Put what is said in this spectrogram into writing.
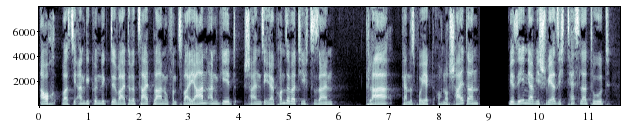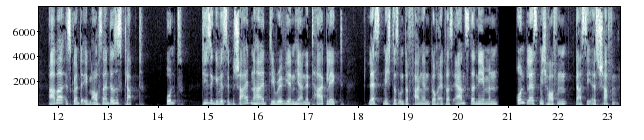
Auch was die angekündigte weitere Zeitplanung von zwei Jahren angeht, scheinen sie eher konservativ zu sein. Klar kann das Projekt auch noch scheitern, wir sehen ja, wie schwer sich Tesla tut, aber es könnte eben auch sein, dass es klappt. Und diese gewisse Bescheidenheit, die Rivian hier an den Tag legt, lässt mich das Unterfangen doch etwas ernster nehmen und lässt mich hoffen, dass sie es schaffen.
